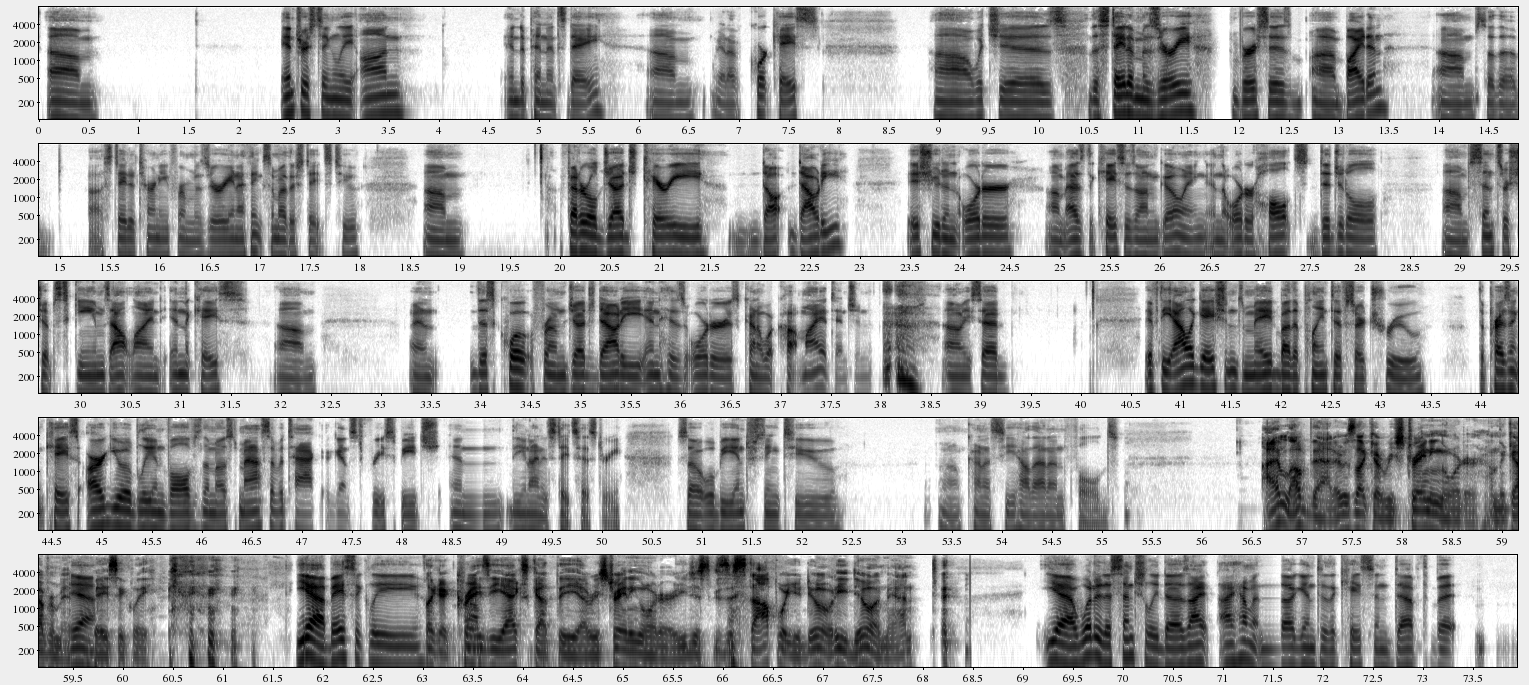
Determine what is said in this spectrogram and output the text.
Um, interestingly, on Independence Day, um, we had a court case, uh, which is the state of Missouri versus uh, Biden. Um, so the uh, state attorney from Missouri, and I think some other states too. Um, federal judge Terry Doughty issued an order um, as the case is ongoing, and the order halts digital um, censorship schemes outlined in the case. Um, and this quote from Judge Doughty in his order is kind of what caught my attention. uh, he said, If the allegations made by the plaintiffs are true, the present case arguably involves the most massive attack against free speech in the United States history. So it will be interesting to uh, kind of see how that unfolds. I love that. It was like a restraining order on the government, Yeah. basically. Yeah, basically, It's like a crazy ex got the uh, restraining order. You just just stop what you're doing. What are you doing, man? yeah, what it essentially does, I I haven't dug into the case in depth, but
